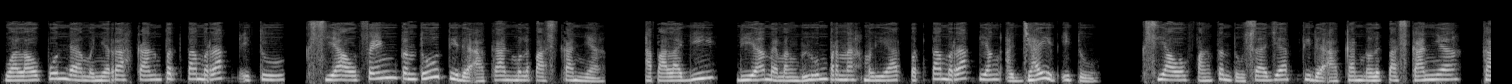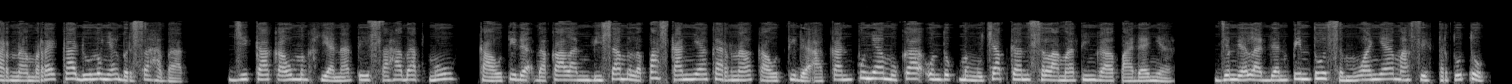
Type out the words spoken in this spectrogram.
Walaupun dia menyerahkan peta merak itu, Xiao Feng tentu tidak akan melepaskannya. Apalagi, dia memang belum pernah melihat peta merak yang ajaib itu. Xiao Feng tentu saja tidak akan melepaskannya, karena mereka dulunya bersahabat. Jika kau mengkhianati sahabatmu, kau tidak bakalan bisa melepaskannya karena kau tidak akan punya muka untuk mengucapkan selamat tinggal padanya. Jendela dan pintu semuanya masih tertutup.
